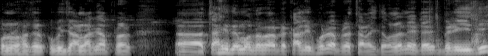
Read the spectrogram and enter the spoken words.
পনেরো হাজার কপি যা লাগে আপনার চাহিদা মতো আপনি কালি ভরে আপনার চালাইতে পারলেন। এটা ভেরি ইজি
